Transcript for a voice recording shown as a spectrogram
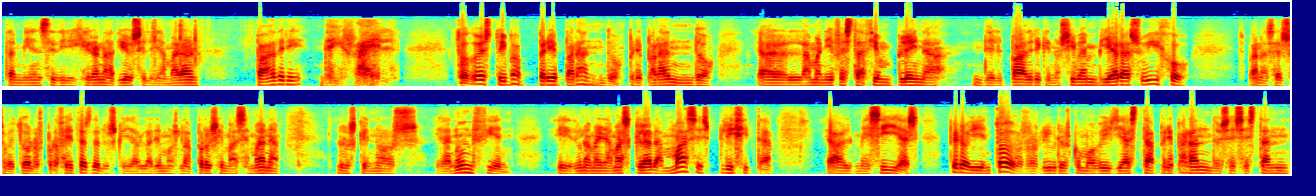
también se dirigirán a Dios y le llamarán Padre de Israel. Todo esto iba preparando, preparando la manifestación plena del Padre que nos iba a enviar a su Hijo van a ser sobre todo los profetas, de los que ya hablaremos la próxima semana, los que nos anuncien eh, de una manera más clara, más explícita al Mesías. Pero y en todos los libros, como veis, ya está preparándose, se están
